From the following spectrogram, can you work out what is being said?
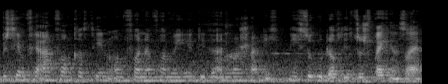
bisschen fern von Christine und von der Familie. Die werden wahrscheinlich nicht so gut auf Sie zu sprechen sein.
